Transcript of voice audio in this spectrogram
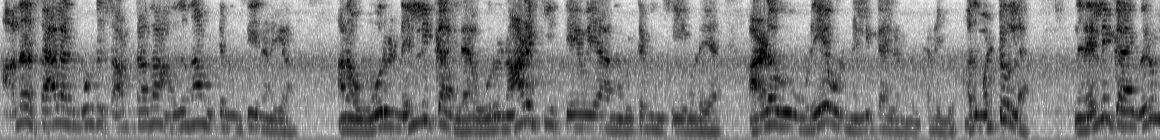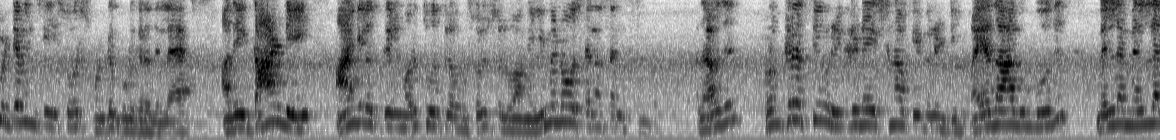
அதை சாலட் போட்டு சாப்பிட்டாதான் அதுலதான் விட்டமின் சி நினைக்கிறான். ஆனா ஒரு நெல்லிக்காயில ஒரு நாளைக்கு தேவையான விட்டமின் சியினுடைய அளவு ஒரே ஒரு நெல்லிக்காயில நமக்கு கிடைக்கும். அது மட்டும் இல்ல இந்த நெல்லிக்காய் வெறும் விட்டமின் சி சோர்ஸ் மட்டும் கொடுக்கறது இல்ல. அதை தாண்டி ஆங்கிலத்தில் மருத்துவத்துல ஒரு சொல் சொல்லுவாங்க இம்யூனோசெனசன்ஸ் அதாவது ப்ரொக்ரஸிவ் ரிக்ரிடேஷன் ஆஃப் இம்யூனிட்டி வயதாகும் போது மெல்ல மெல்ல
